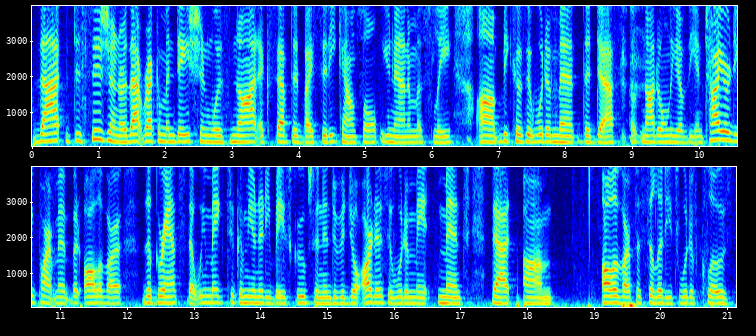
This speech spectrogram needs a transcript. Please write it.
That decision or that recommendation was not accepted by city council unanimously uh, because it would have meant the death of not only of the entire department but all of our the grants that we make to community-based groups and individual artists. It would have meant that um, all of our facilities would have closed.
